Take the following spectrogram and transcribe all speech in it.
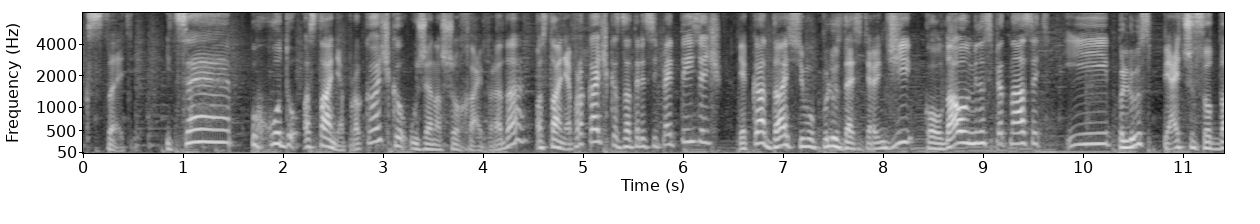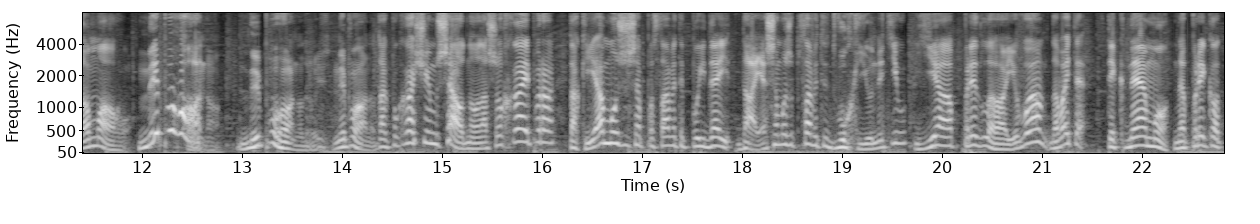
Кстати. І це, походу, остання прокачка уже нашого хайпера, да? Остання прокачка за 35 тисяч, яка дасть йому плюс 10 RNG, колдаун мінус 15 і плюс 5600 дамагу. Непогано. Непогано, друзі, непогано. Так, покачуємо ще одного нашого хайпера. Так, я можу ще поставити по ідеї. Да, я ще можу поставити двох юнітів. Я предлагаю вам, давайте тикнемо, наприклад,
